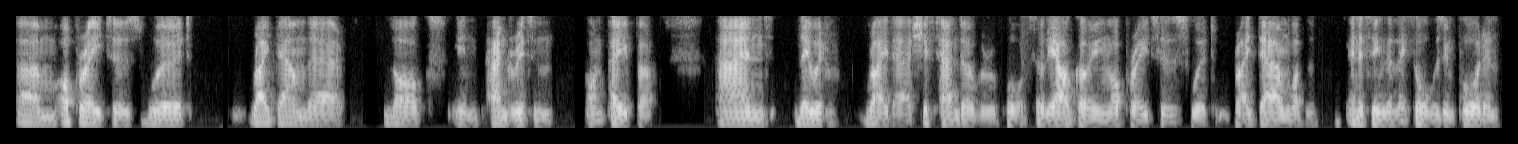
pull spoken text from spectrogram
um, operators would write down their logs in handwritten on paper, and they would write a shift handover report. So the outgoing operators would write down what anything that they thought was important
